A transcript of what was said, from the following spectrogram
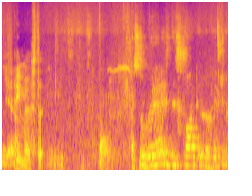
Yeah. He missed it. So where is this font located?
